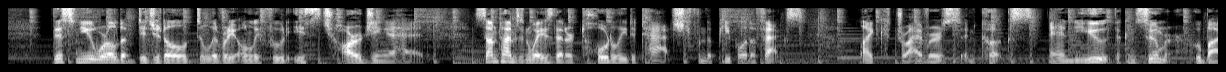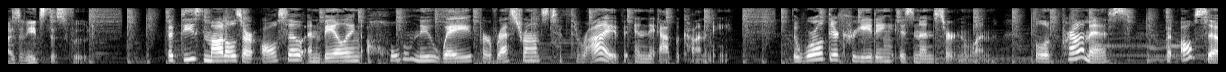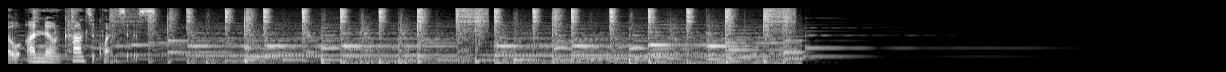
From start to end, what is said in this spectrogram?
this new world of digital, delivery only food is charging ahead, sometimes in ways that are totally detached from the people it affects, like drivers and cooks, and you, the consumer, who buys and eats this food. But these models are also unveiling a whole new way for restaurants to thrive in the app economy. The world they're creating is an uncertain one, full of promise, but also unknown consequences.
